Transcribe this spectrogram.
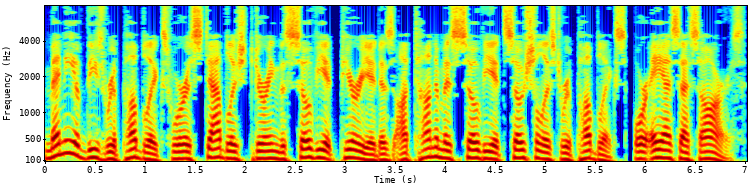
Many of these republics were established during the Soviet period as autonomous Soviet Socialist Republics, or ASSRs.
